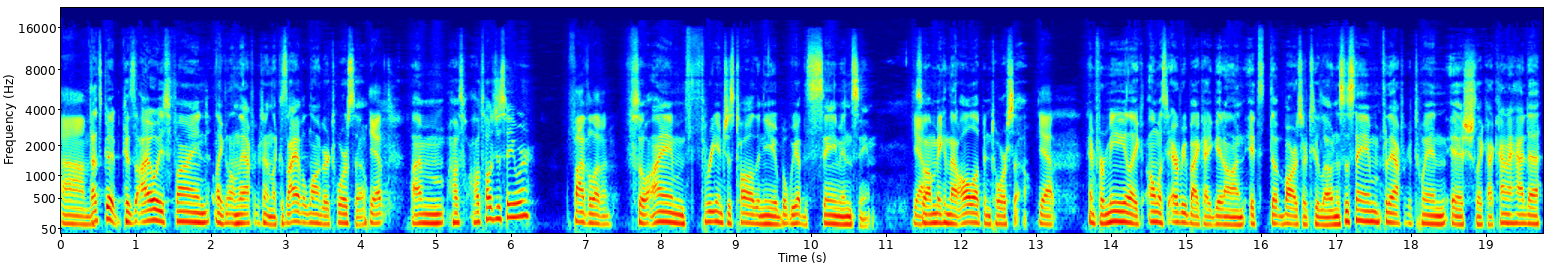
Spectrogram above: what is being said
Um, That's good because I always find like on the Africa Twin, like because I have a longer torso. yep, I'm how, how tall did you say you were? five eleven. So I am three inches taller than you, but we have the same inseam. Yeah. So I'm making that all up in torso. Yep. And for me, like almost every bike I get on, it's the bars are too low. And it's the same for the Africa Twin ish. Like I kind of had to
